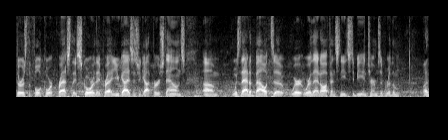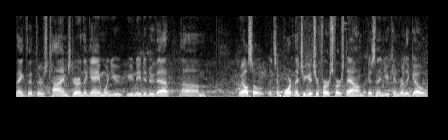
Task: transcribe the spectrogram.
throws the full court press. They score, they press. You guys, as you got first downs, um, was that about uh, where, where that offense needs to be in terms of rhythm? I think that there's times during the game when you, you need to do that. Um, we also it's important that you get your first first down because then you can really go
